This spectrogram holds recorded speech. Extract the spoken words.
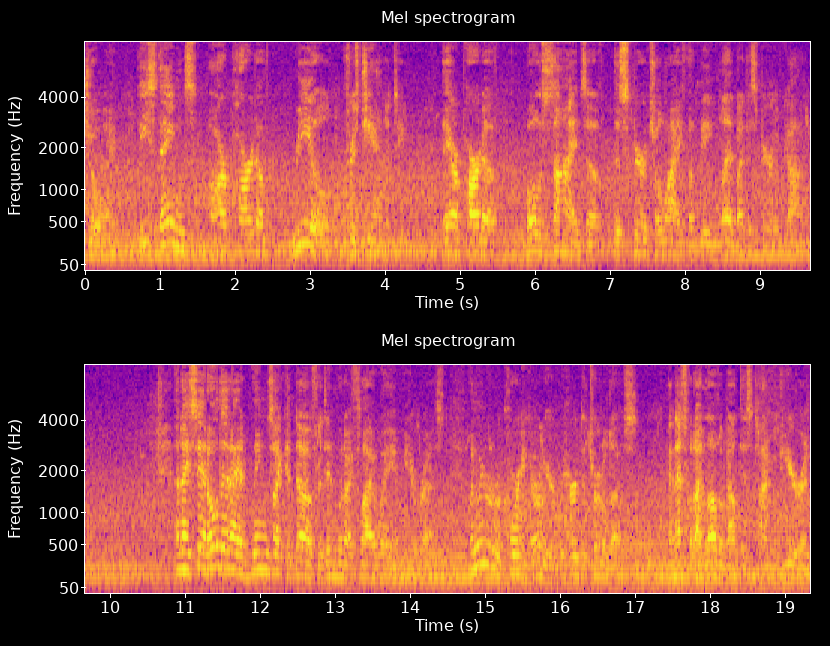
joy. These things are part of real Christianity. They are part of both sides of the spiritual life of being led by the Spirit of God. And I said, Oh, that I had wings like a dove, for then would I fly away and be at rest. When we were recording earlier, we heard the turtle doves. And that's what I love about this time of year, and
